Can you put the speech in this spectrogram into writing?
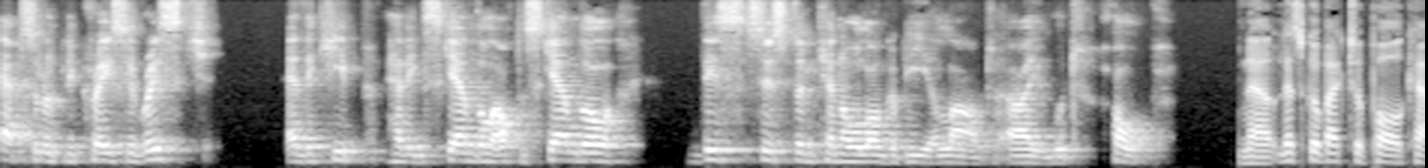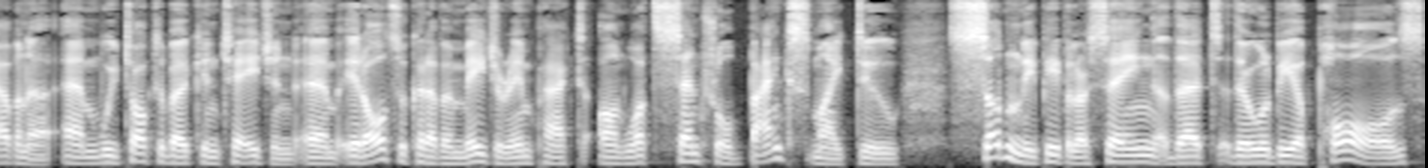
absolutely crazy risk, and they keep having scandal after scandal. This system can no longer be allowed. I would hope. Now, let's go back to Paul Kavanagh. Um, we talked about contagion. Um, it also could have a major impact on what central banks might do. Suddenly, people are saying that there will be a pause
